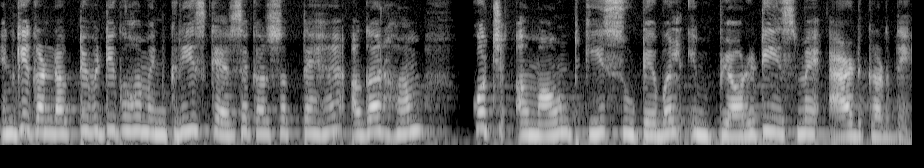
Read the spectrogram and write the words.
इनकी कंडक्टिविटी को हम इंक्रीज कैसे कर सकते हैं? अगर हम कुछ अमाउंट की सूटेबल इम्प्योरिटी इसमें ऐड कर दें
